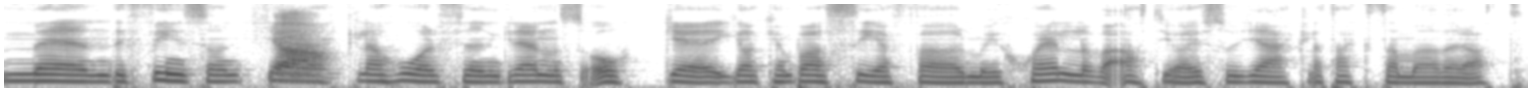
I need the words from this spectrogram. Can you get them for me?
Men det finns en Ja. jäkla hårfin gräns och eh, jag kan bara se för mig själv att jag är så jäkla tacksam över att,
